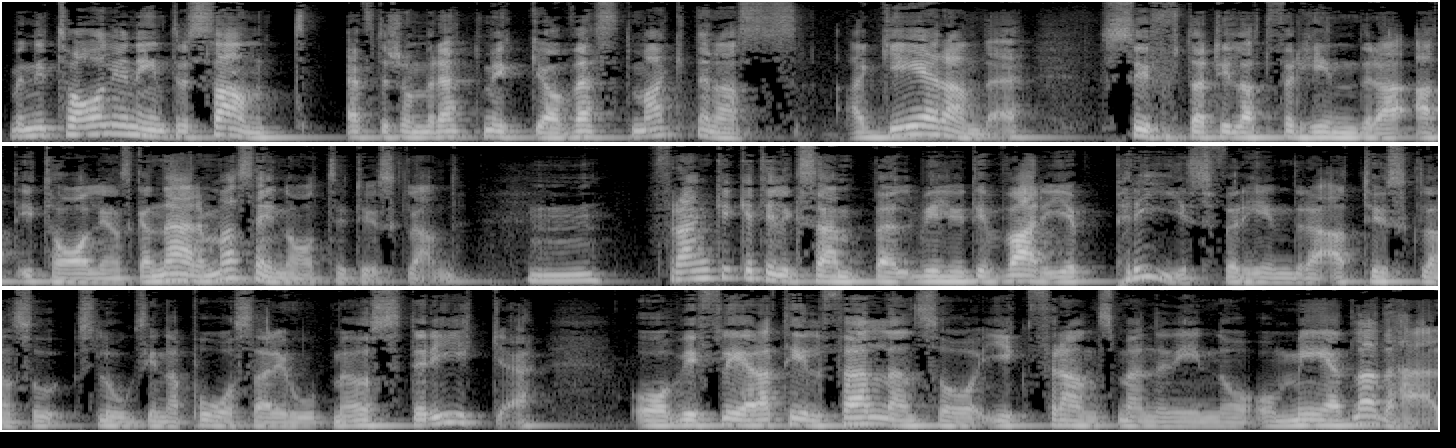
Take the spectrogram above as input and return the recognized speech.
Men Italien är intressant eftersom rätt mycket av västmakternas agerande syftar till att förhindra att Italien ska närma sig Nazi-Tyskland. Frankrike till exempel vill ju till varje pris förhindra att Tyskland slog sina påsar ihop med Österrike. Och vid flera tillfällen så gick fransmännen in och, och medlade här.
